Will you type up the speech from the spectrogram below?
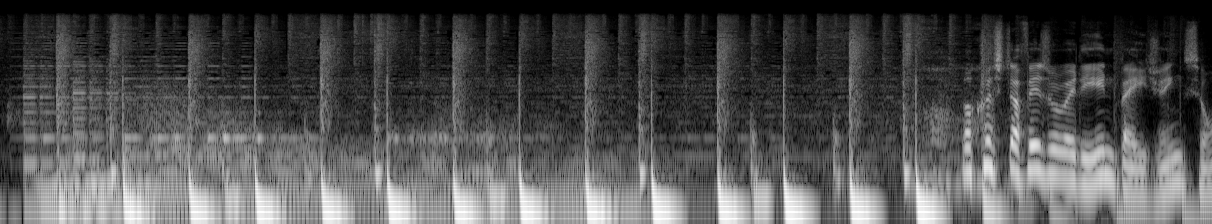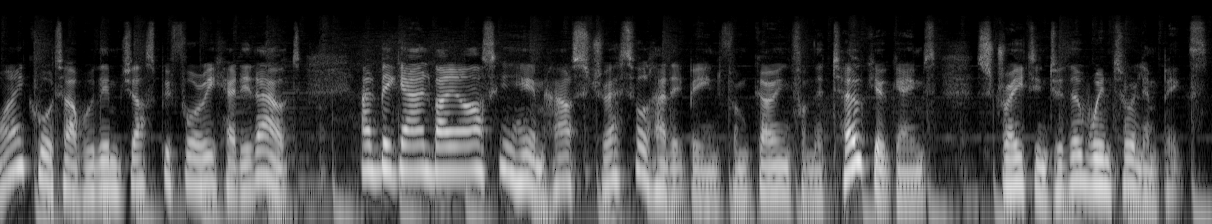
Well, Christophe is already in Beijing, so I caught up with him just before he headed out and began by asking him how stressful had it been from going from the Tokyo Games straight into the Winter Olympics.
